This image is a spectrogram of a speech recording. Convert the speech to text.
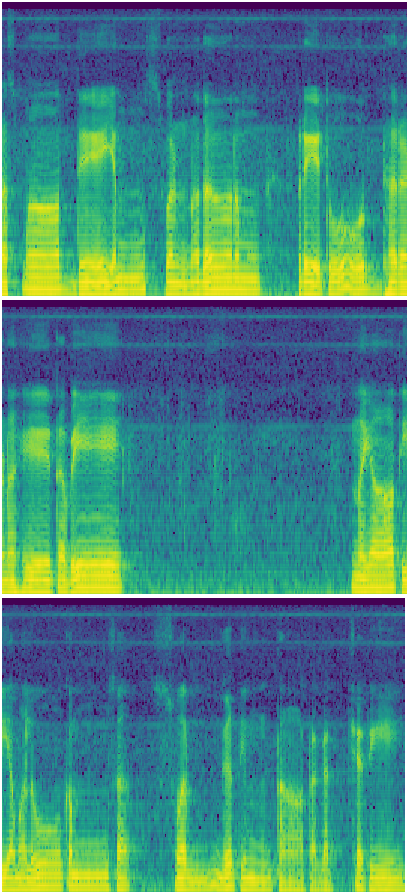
तस्माद्देयं स्वर्णदानं प्रेतोद्धरणहेतवे। न याति यमलोकं स स्वर्गतिं तात गच्छति।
